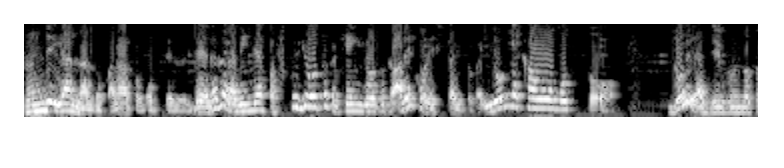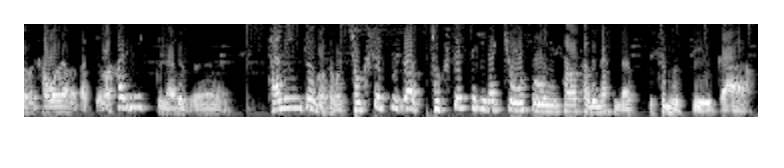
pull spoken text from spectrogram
なんで嫌になるのかなと思ってるんで、だからみんなやっぱ副業とか兼業とかあれこれしたりとかいろんな顔を持つと、どれが自分のその顔なのかって分かりにくくなる分、他人とのその直接が、直接的な競争にさらされなくなって済むっていうか、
